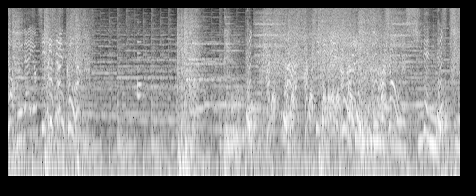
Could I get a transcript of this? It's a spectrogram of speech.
と無駄よし自転自転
